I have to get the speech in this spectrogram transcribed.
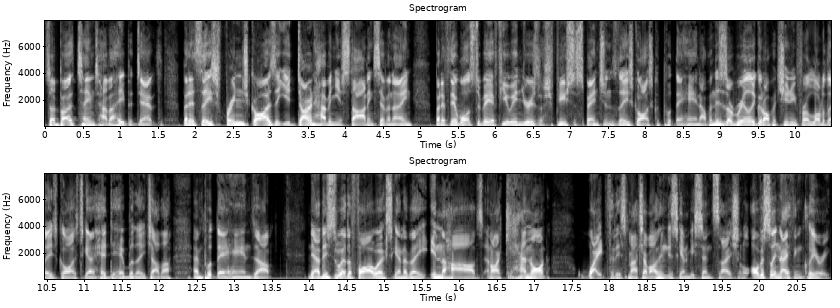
So both teams have a heap of depth, but it's these fringe guys that you don't have in your starting 17. But if there was to be a few injuries, a few suspensions, these guys could put their hand up, and this is a really good opportunity for a lot of these guys to go head to head with each other and put their hands up. Now, this is where the fireworks are going to be in the halves, and I cannot wait for this matchup. I think this is going to be sensational. Obviously, Nathan Cleary,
